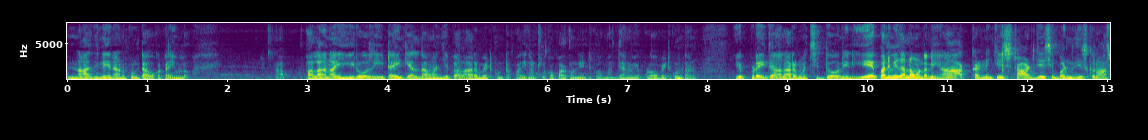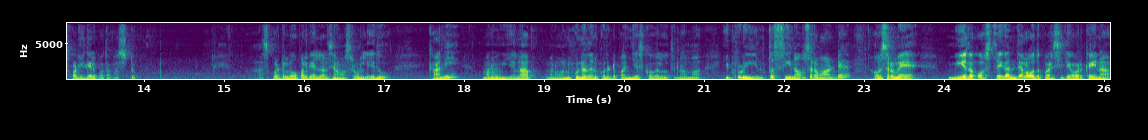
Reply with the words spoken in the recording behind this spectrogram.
నాది నేను అనుకుంటా ఒక టైంలో. ఫలానా ఈరోజు ఈ టైంకి వెళ్దామని చెప్పి అలారం పెట్టుకుంటా. పది గంటలకో పదకొండింటికో మధ్యాహ్నం ఎప్పుడో పెట్టుకుంటాను. ఎప్పుడైతే అలారం వచ్చిద్దో నేను ఏ పని మీదన్నా ఉండని అక్కడి నుంచి స్టార్ట్ చేసి బండి తీసుకొని హాస్పిటల్కి వెళ్ళిపోతా ఫస్ట్. హాస్పిటల్ లోపలికి వెళ్ళాల్సిన అవసరం లేదు. కానీ మనం ఎలా మనం అనుకున్నది అనుకున్నట్టు పని చేసుకోగలుగుతున్నామా? ఇప్పుడు ఇంత సీన్ అవసరమా అంటే అవసరమే. మీదకు వస్తే కానీ తెలవదు పరిస్థితి ఎవరికైనా.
